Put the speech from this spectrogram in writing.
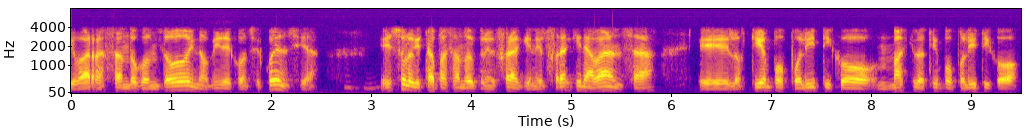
que va arrasando con todo y no mide consecuencias. Eso es lo que está pasando con el fracking. El fracking avanza, eh, los tiempos políticos, más que los tiempos políticos,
